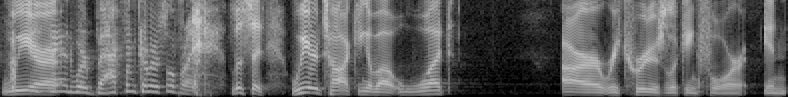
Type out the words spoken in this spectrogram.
we are. And we're back from commercial break. Listen, we are talking about what are recruiters looking for in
